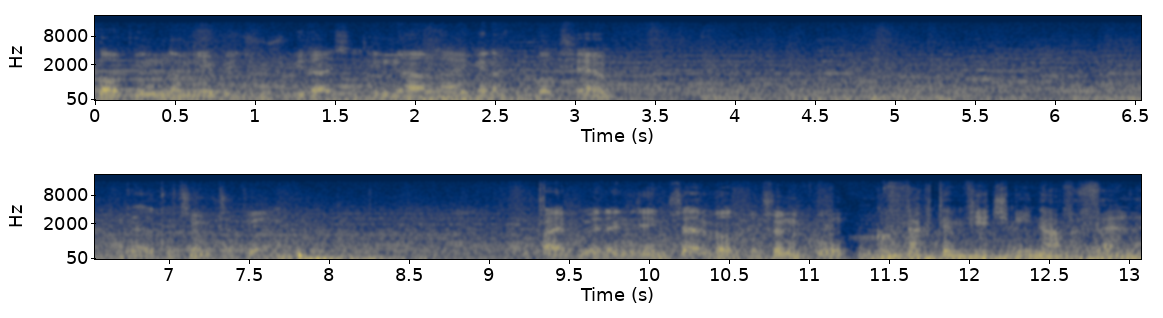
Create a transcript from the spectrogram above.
Powinno mnie być już widać na live na Hitboxie. Tylko czym czytuję. Prawie był jeden dzień przerwy, odpoczynku. Kontaktem Wiedźmina w Fele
